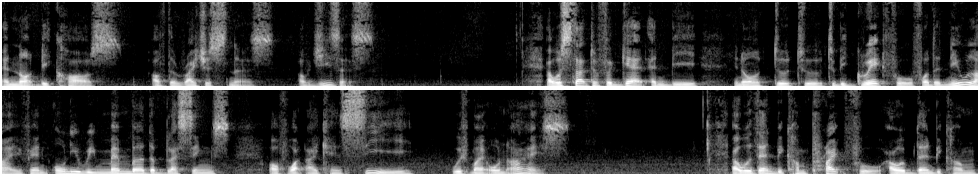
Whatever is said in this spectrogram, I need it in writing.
and not because of the righteousness of Jesus. I will start to forget and be, you know, to, to, to be grateful for the new life and only remember the blessings of what I can see with my own eyes. I will then become prideful. I will then become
